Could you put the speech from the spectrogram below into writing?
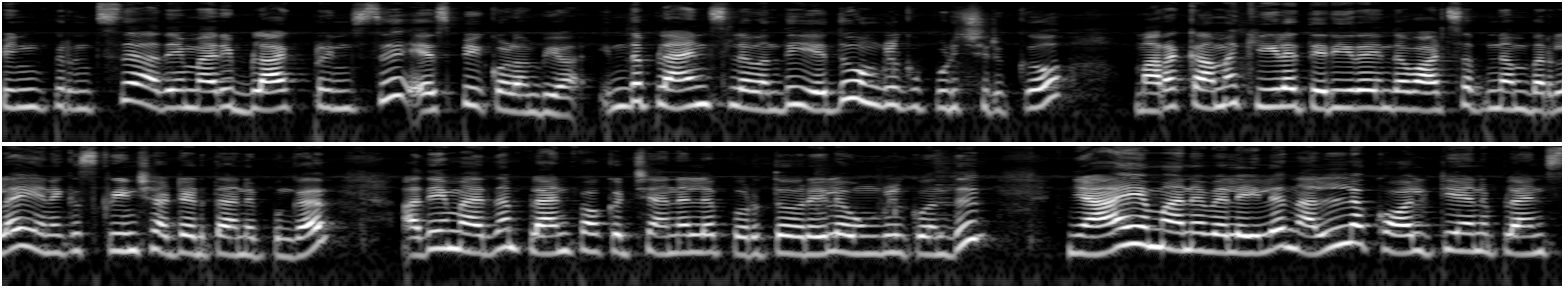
பிங்க் பிரின்ஸு அதே மாதிரி பிளாக் பிரின்ஸு எஸ்பி கொலம்பியா இந்த பிளான்ஸில் வந்து எது உங்களுக்கு பிடிச்சிருக்கோ மறக்காமல் கீழே தெரிகிற இந்த வாட்ஸ்அப் நம்பரில் எனக்கு ஸ்க்ரீன்ஷாட் எடுத்து அனுப்புங்க. அதே மாதிரி தான் பிளான் பாக்கெட் சேனலை பொறுத்தவரையில் உங்களுக்கு வந்து நியாயமான விலையில் நல்ல குவாலிட்டியான பிளான்ஸ்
